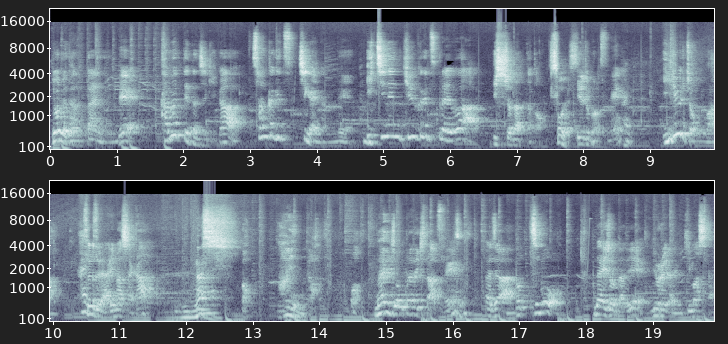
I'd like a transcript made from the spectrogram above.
夜団単位で、被ってた時期が3ヶ月違いなんで、1年9ヶ月くらいは一緒だったとそうですいうところですね。はいイリュージョンははいそれぞれありましたか、なしないんだ。あ、ない状態で来たんですね。あじゃあ、どっちもない状態でヨルダンに行きました。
